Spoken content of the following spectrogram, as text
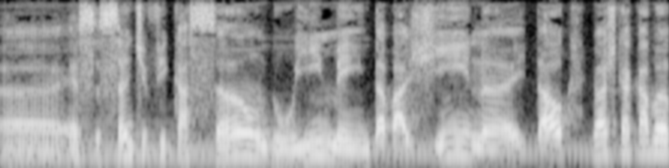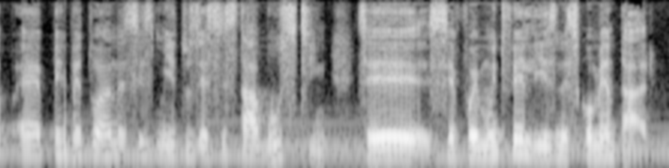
uh, essa santificação do ímen, da vagina e tal, eu acho que acaba é, perpetuando esses mitos, esses tabus, sim. Você foi muito feliz nesse comentário.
